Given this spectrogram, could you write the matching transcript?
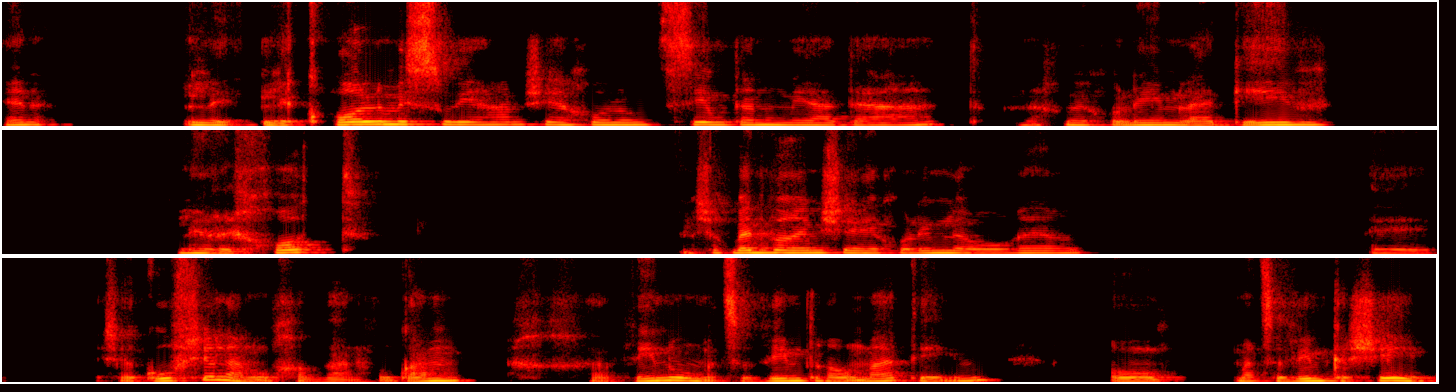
כן, לקול מסוים שיכול להוציא אותנו מהדעת, אנחנו יכולים להגיב לריחות. יש הרבה דברים שיכולים לעורר, אה, שהגוף שלנו חווה, אנחנו גם חווינו מצבים טראומטיים או מצבים קשים,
